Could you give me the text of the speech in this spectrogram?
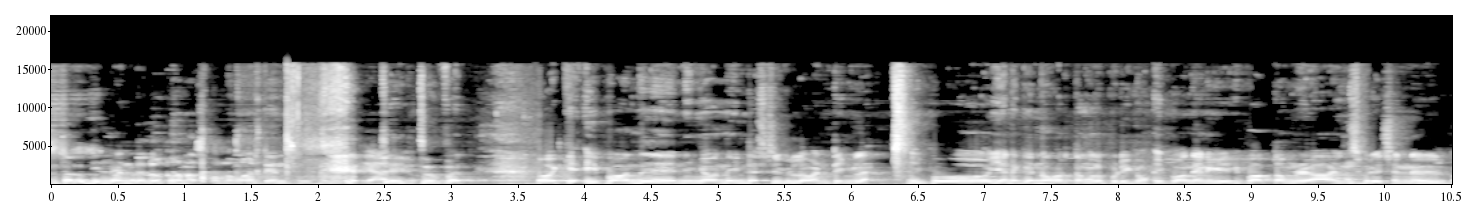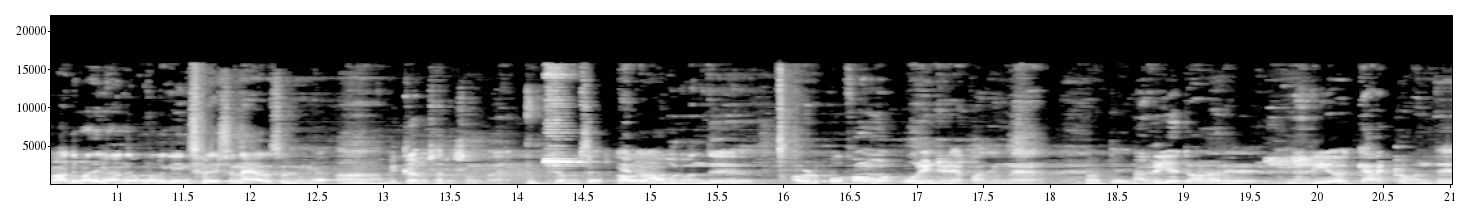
அந்த அளவுக்கு இல்லை அந்த அளவுக்குலாம் நான் சொல்ல மாட்டேன்னு யாரையும். சூப்பர் ஓகே இப்போ வந்து நீங்க வந்து இண்டஸ்ட்ரிக்குள்ள வந்துட்டீங்களா? இப்போ எனக்கு இன்னும் ஒருத்தவங்களை பிடிக்கும். இப்போ வந்து எனக்கு ஹிப்ஹாப் தமிழா இன்ஸ்பிரேஷன் இருக்கும். அது மாதிரி வந்து உங்களுக்கு இன்ஸ்பிரேஷன் யாரை சொல்லுவீங்க? விக்ரம் சார் சொல்லுவேன் விக்ரம் சார் அவர் அவர் வந்து அவரோட பெர்ஃபார்ம் ஓரியன்டாக பார்த்தீங்கன்னா ஓகே நிறைய ஜானரு நிறைய கேரக்டர் வந்து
